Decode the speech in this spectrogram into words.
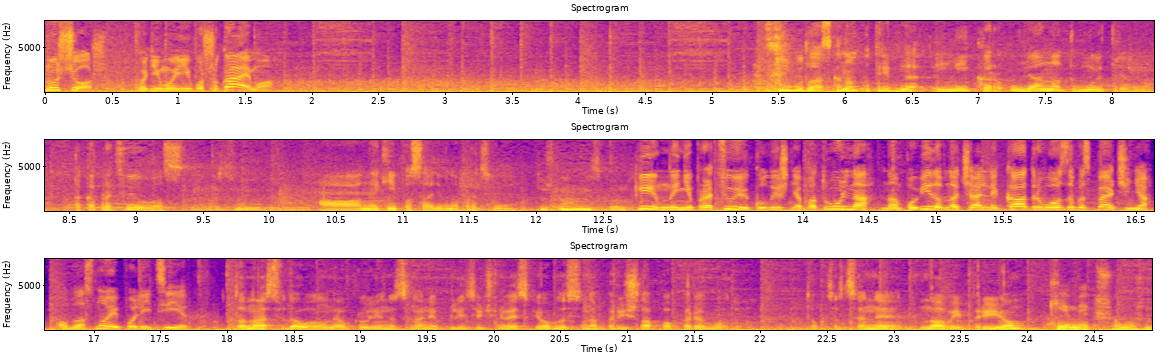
Ну що ж, ходімо її пошукаємо. Скажіть, будь ласка, нам потрібна лікар Уляна Дмитрівна. Така працює у вас? Працює. А на якій посаді вона працює? Ким нині працює колишня патрульна, нам повідав начальник кадрового забезпечення обласної поліції. До нас сюди в головне управління національної поліції в Чернівецькій області вона перейшла по переводу. Тобто це не новий прийом Ким, якщо можна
